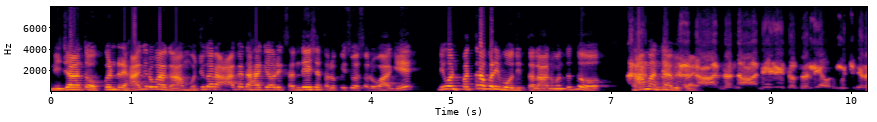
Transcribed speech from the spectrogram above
ನಿಜ ಅಂತ ಒಪ್ಕೊಂಡ್ರಿ ಹಾಗಿರುವಾಗ ಮುಜುಗರ ಆಗದ ಹಾಗೆ ಅವ್ರಿಗೆ ಸಂದೇಶ ತಲುಪಿಸುವ ಸಲುವಾಗಿ ನೀವೊಂದ್ ಪತ್ರ ಬರಿಬಹುದಿತ್ತಲ್ಲ ಅನ್ನುವಂಥದ್ದು ಸಾಮಾನ್ಯ ಅಭಿಪ್ರಾಯ. ನಾನು ನಾನು ಹೇಳಿರೋದ್ರಲ್ಲಿ ಅವ್ರು ಮುಜುಗರ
